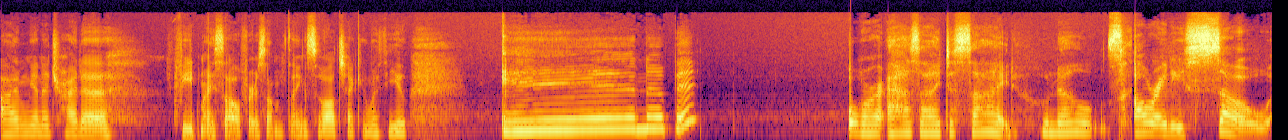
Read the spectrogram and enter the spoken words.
I'm gonna try to feed myself or something, so I'll check in with you in a bit or as I decide, who knows. Alrighty, so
